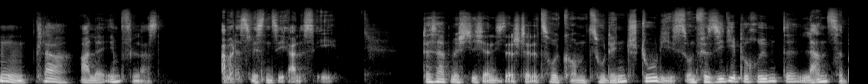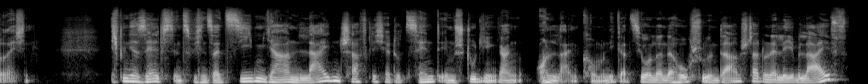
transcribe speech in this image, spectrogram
hm, klar, alle impfen lassen. Aber das wissen sie alles eh. Deshalb möchte ich an dieser Stelle zurückkommen zu den Studis und für sie die berühmte Lanze brechen. Ich bin ja selbst inzwischen seit sieben Jahren leidenschaftlicher Dozent im Studiengang Online-Kommunikation an der Hochschule in Darmstadt und erlebe live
